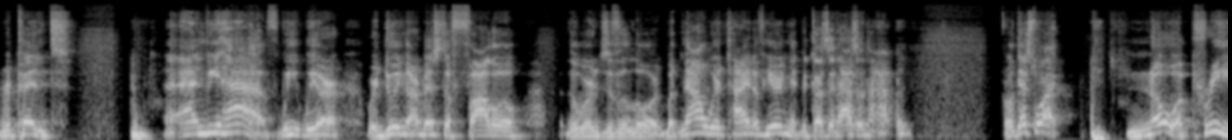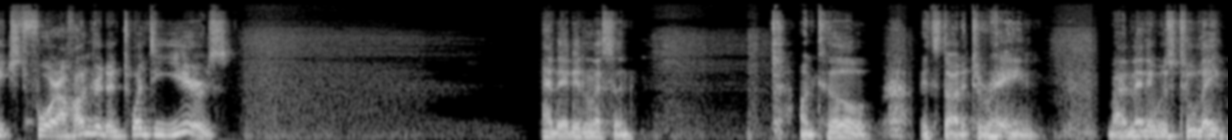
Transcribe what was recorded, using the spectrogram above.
Repent. And we have. We we are we're doing our best to follow the words of the Lord. But now we're tired of hearing it because it hasn't happened. Well, guess what? Noah preached for 120 years. And they didn't listen until it started to rain. By then it was too late.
